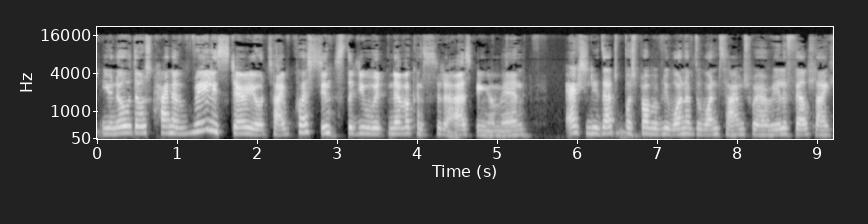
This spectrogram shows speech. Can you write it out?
you know those kind of really stereotype questions that you would never consider asking a man." Actually, that was probably one of the one times where I really felt like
